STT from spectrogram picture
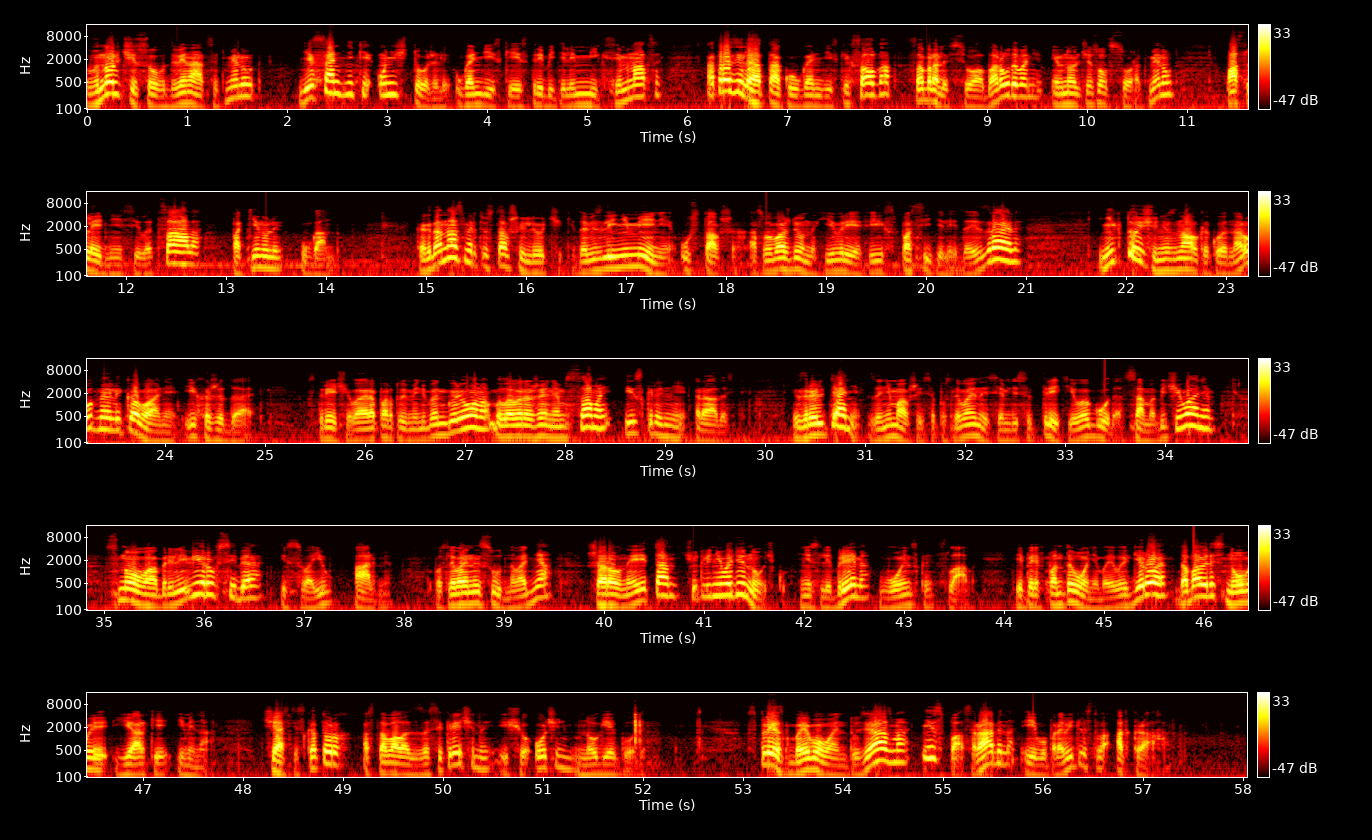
В 0 часов 12 минут десантники уничтожили угандийские истребители МиГ-17, отразили атаку угандийских солдат, собрали все оборудование и в 0 часов 40 минут последние силы ЦАЛа покинули Уганду. Когда насмерть уставшие летчики довезли не менее уставших освобожденных евреев и их спасителей до Израиля, никто еще не знал, какое народное ликование их ожидает. Встреча в аэропорту имени Бен-Гуриона была выражением самой искренней радости. Израильтяне, занимавшиеся после войны 73 -го года самобичеванием, снова обрели веру в себя и в свою армию. После войны судного дня Шарон и Эйтан чуть ли не в одиночку несли бремя воинской славы. Теперь в пантеоне боевых героев добавились новые яркие имена, часть из которых оставалась засекреченной еще очень многие годы. Всплеск боевого энтузиазма не спас Рабина и его правительство от краха.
